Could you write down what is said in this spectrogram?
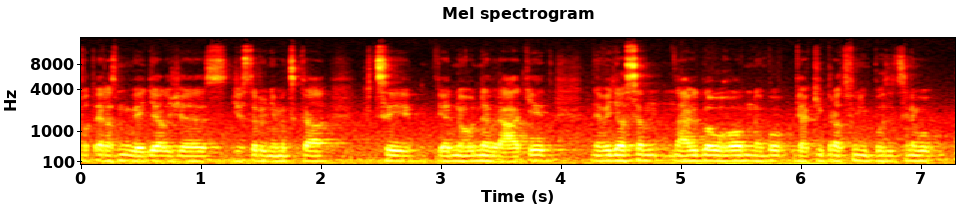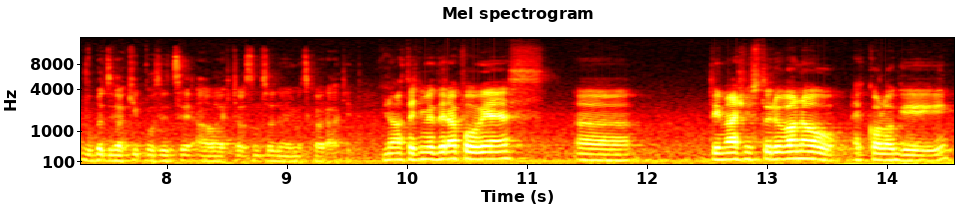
od Erasmu věděl, že, že se do Německa chci jednoho dne vrátit. Nevěděl jsem na jak dlouho, nebo v jaký pracovní pozici, nebo vůbec v jaký pozici, ale chtěl jsem se do Německa vrátit. No a teď mi teda pověz, uh, ty máš vystudovanou ekologii,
